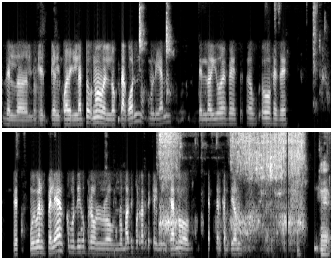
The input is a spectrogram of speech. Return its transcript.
de los el, cuadrilátero no el octagón como le llaman de la UFC, UFC. Muy buenas peleas como digo pero lo, más importante es que el mexicano ser campeón Eh,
